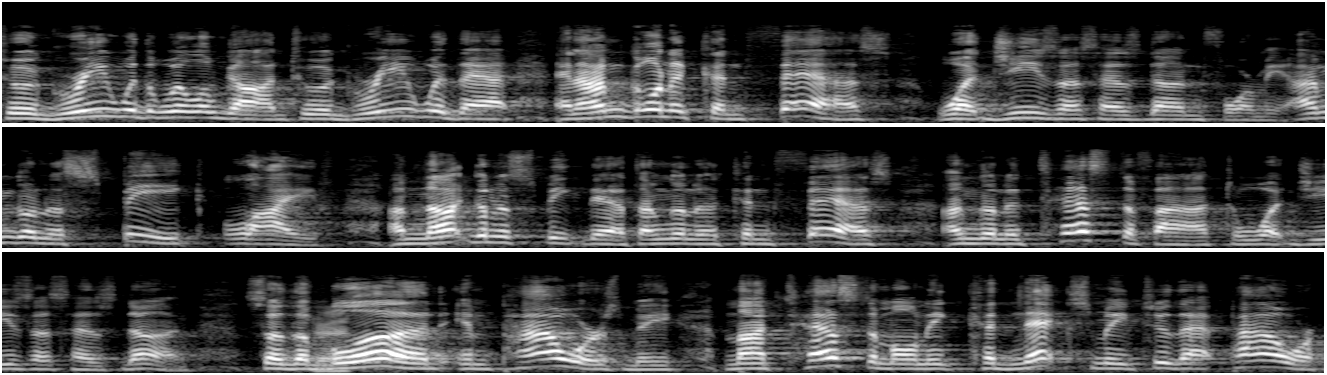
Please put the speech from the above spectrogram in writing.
to agree with the will of God, to agree with that, and I'm going to confess what Jesus has done for me. I'm going to speak life. I'm not going to speak death. I'm going to confess. I'm going to testify to what Jesus has done. So the blood empowers me. My testimony connects me to that power.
